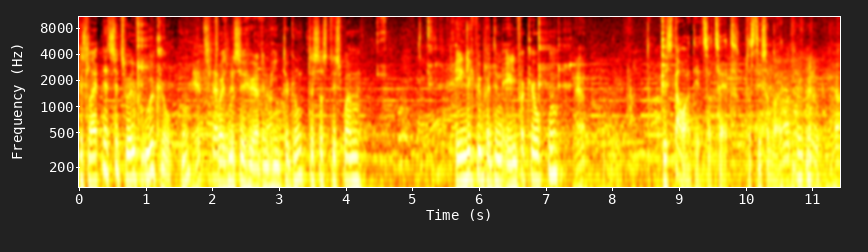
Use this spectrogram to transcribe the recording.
Es läuten jetzt die 12 Uhr Glocken, läuten falls man sie hört im Hintergrund. Das heißt, das waren ähnlich wie bei den 11er Glocken. Ja. Das dauert jetzt eine Zeit, dass die so läuten. fünf Minuten, ja.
